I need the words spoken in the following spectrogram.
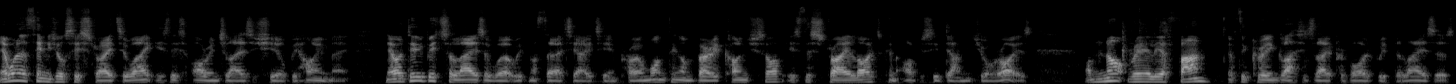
Now one of the things you'll see straight away is this orange laser shield behind me. Now I do bits of laser work with my 3018 Pro and one thing I'm very conscious of is the stray light can obviously damage your eyes. I'm not really a fan of the green glasses they provide with the lasers.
